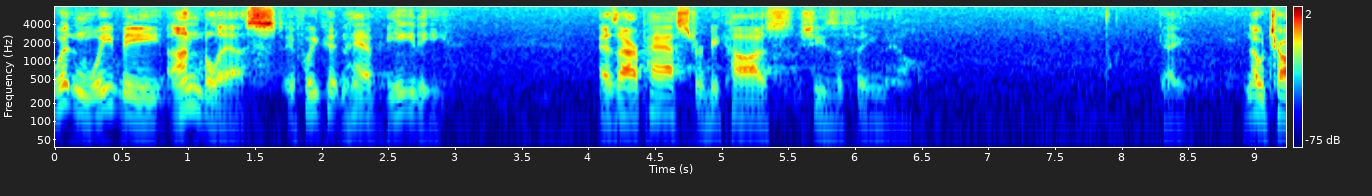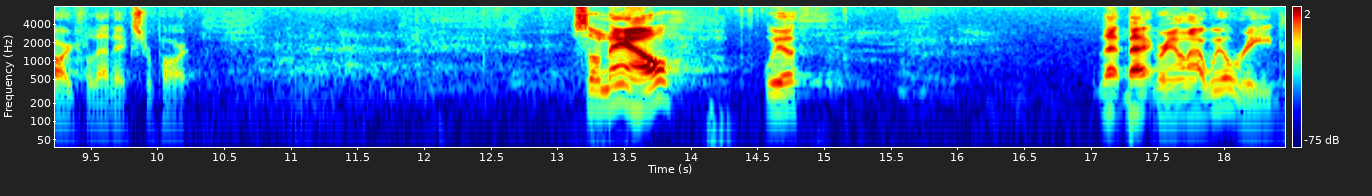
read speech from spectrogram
wouldn't we be unblessed if we couldn't have Edie as our pastor because she's a female? Okay, no charge for that extra part. So now, with that background, I will read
